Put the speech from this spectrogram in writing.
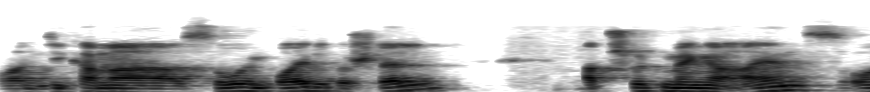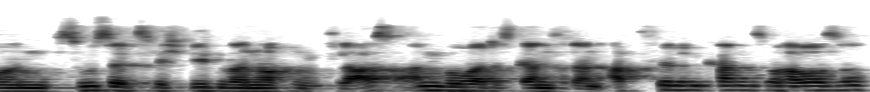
Und die kann man so im Beutel bestellen. Ab Stückmenge eins. Und zusätzlich bieten wir noch ein Glas an, wo man das Ganze dann abfüllen kann zu Hause.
